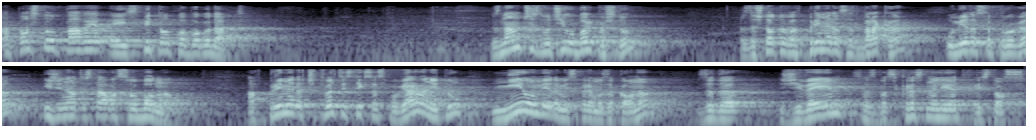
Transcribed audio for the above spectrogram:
апостол Павел е изпитал по благодат. Знам, че звучи объркващо, защото в примера с брака умира съпруга и жената става свободна. А в примера в четвърти стих с повярването, ние умираме спрямо закона, за да живеем с възкръсналият Христос.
